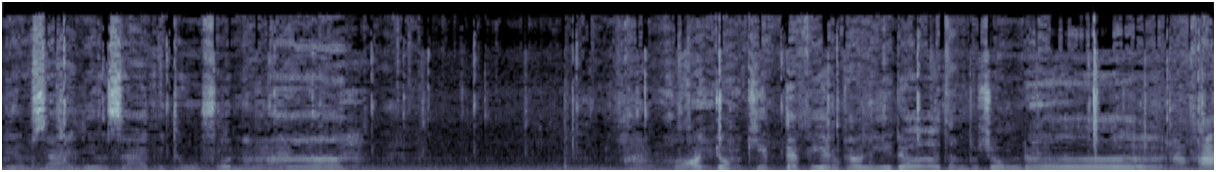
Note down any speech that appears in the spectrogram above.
เลี้ยวซ้ายเลี้ยวซ้ายไปทุ่งฝนนะคะ ขอจบคลิปแต่เพียงเท่านี้เด้อท่านผู้ชมเด้อนะคะ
